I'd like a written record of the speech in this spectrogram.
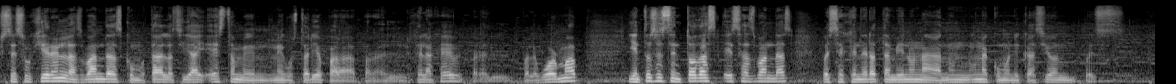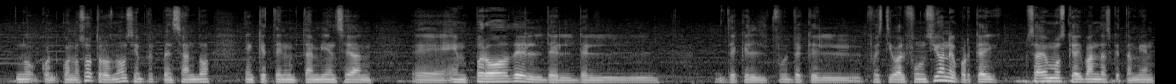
se sugieren las bandas como tal, así, "Ay, esta me, me gustaría para, para el Hell and Heaven, para el, para el Warm Up. Y entonces en todas esas bandas pues se genera también una, un- una comunicación pues con, nosotros, ¿no? Siempre pensando en que también sean eh, en pro del, del, de, que el, de que el festival funcione, porque hay, sabemos que hay bandas que también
